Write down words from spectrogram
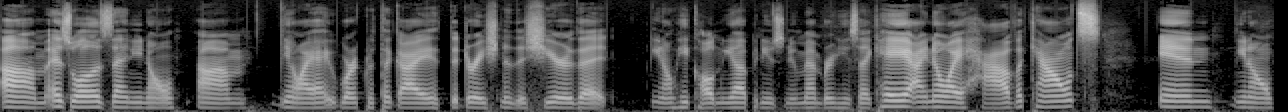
Um, as well as then you know um, you know I worked with a guy the duration of this year that you know, he called me up and he was a new member. He's like, hey, I know I have accounts in, you know,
